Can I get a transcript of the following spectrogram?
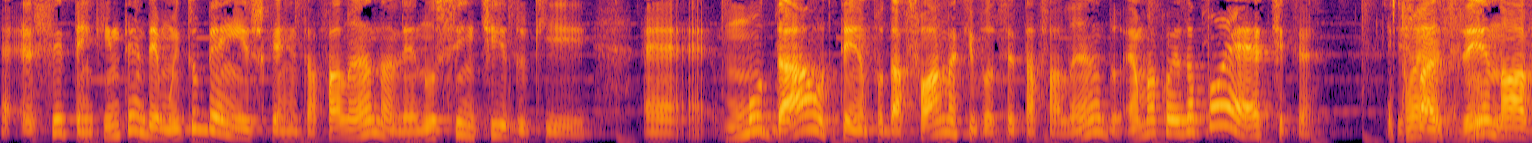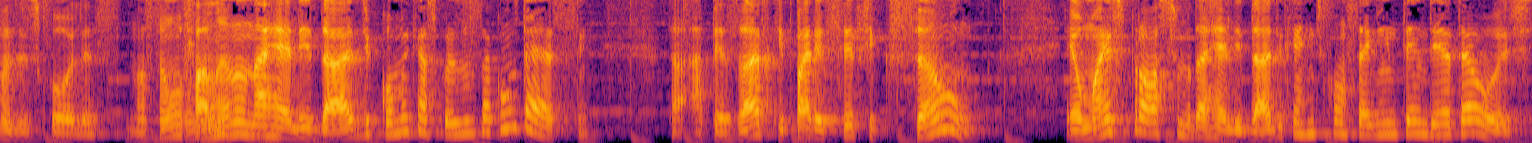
É, Você tem que entender muito bem isso que a gente está falando, Ale, no sentido que é, mudar o tempo da forma que você está falando é uma coisa poética. de fazer novas escolhas. Nós estamos uhum. falando na realidade como é que as coisas acontecem. Tá? Apesar que parecer ficção é o mais próximo da realidade que a gente consegue entender até hoje.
